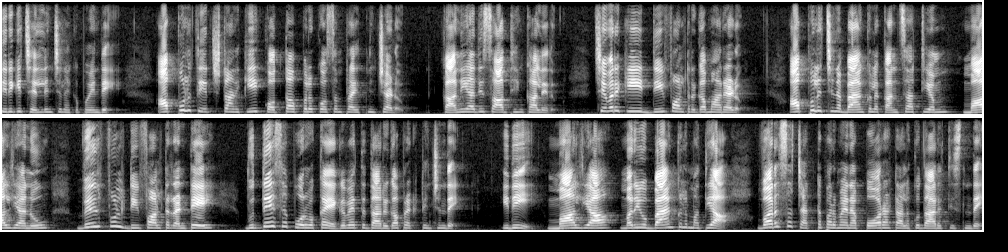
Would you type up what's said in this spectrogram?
తిరిగి చెల్లించలేకపోయింది. అప్పులు తీర్చడానికి కొత్త అప్పుల కోసం ప్రయత్నించాడు కానీ అది సాధ్యం కాలేదు. చివరికి డీఫాల్టర్గా మారాడు. అప్పులిచ్చిన బ్యాంకుల కన్సార్టియం మాల్యాను విల్ఫుల్ డిఫాల్టర్ అంటే ఉద్దేశపూర్వక ఎగవేతదారుగా ప్రకటించింది. ఇది మాల్యా మరియు బ్యాంకుల మధ్య వరుస చట్టపరమైన పోరాటాలకు దారితీసింది.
